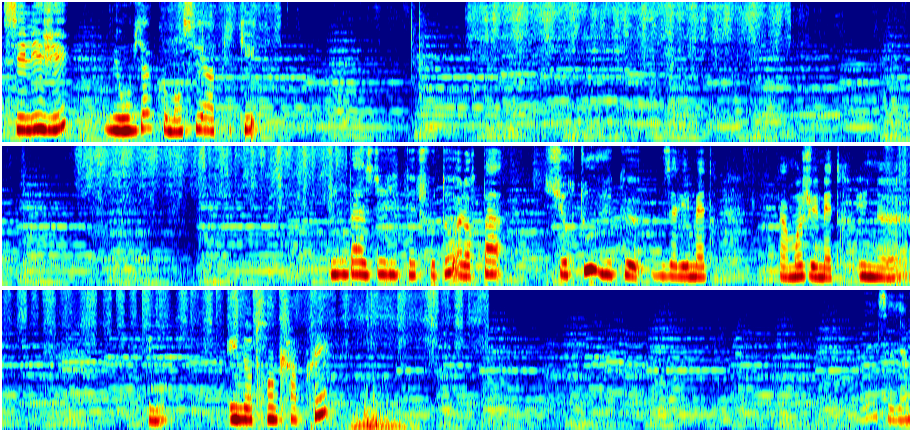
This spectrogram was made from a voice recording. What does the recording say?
c'est léger mais on vient commencer à appliquer. Une base de vintage photo. Alors pas surtout vu que vous allez mettre Enfin moi je vais mettre une, une, une autre encre après. Vous ça vient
